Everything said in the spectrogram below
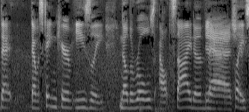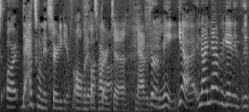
that that was taken care of easily. Now the roles outside of Yeah, that sure. place are that's when it started to get all When it was hard up. to navigate. for me. Yeah, and I navigated.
